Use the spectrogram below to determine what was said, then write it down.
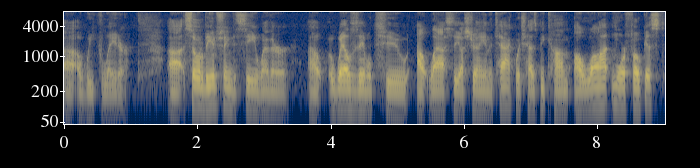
uh, a week later. Uh, so it'll be interesting to see whether uh, Wales is able to outlast the Australian attack, which has become a lot more focused.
